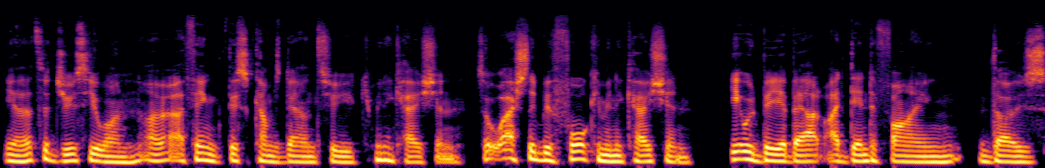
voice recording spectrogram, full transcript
Yeah, that's a juicy one. I, I think this comes down to communication. So, actually, before communication, it would be about identifying those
